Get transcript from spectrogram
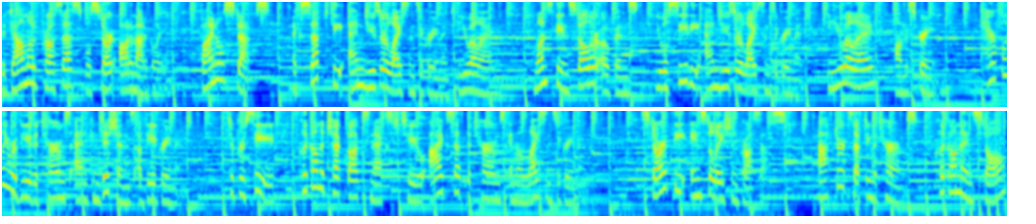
the download process will start automatically. Final steps. Accept the End User License Agreement, EULA. Once the installer opens, you will see the End User License Agreement, EULA, on the screen. Carefully review the terms and conditions of the agreement. To proceed, click on the checkbox next to I accept the terms in the license agreement. Start the installation process. After accepting the terms, click on the Install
